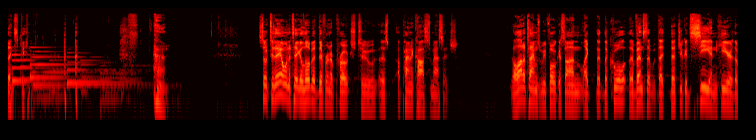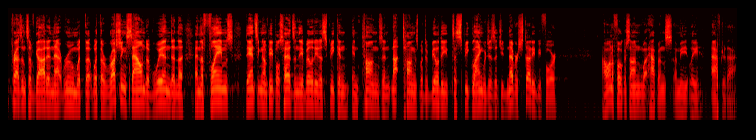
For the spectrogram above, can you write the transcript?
Thanks, Pete. so today I want to take a little bit different approach to this a Pentecost message. A lot of times we focus on like the, the cool events that, that, that you could see and hear, the presence of God in that room with the, with the rushing sound of wind and the, and the flames dancing on people's heads and the ability to speak in, in tongues, and not tongues, but the ability to speak languages that you'd never studied before. I want to focus on what happens immediately after that.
